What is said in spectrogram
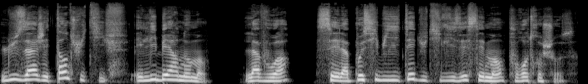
L'usage est intuitif et libère nos mains. La voix, c'est la possibilité d'utiliser ses mains pour autre chose.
